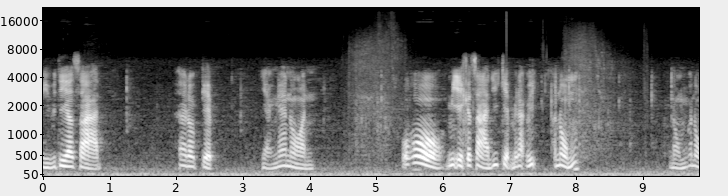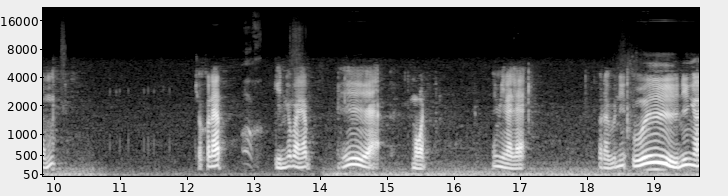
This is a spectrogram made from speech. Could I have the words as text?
มีวิทยาศาสตร์ ให้เราเก็บอย่างแน่นอน โอ้โห มีเอกสารที่เก็บไม่ได้เฮ้ยขนม ขนมขนม ช็อกโกแลต กินเข้าไปครับเฮ้ยหมด ไม่มีอะไรแล้วอะไรวะนี่อุ้ย นี่ไง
